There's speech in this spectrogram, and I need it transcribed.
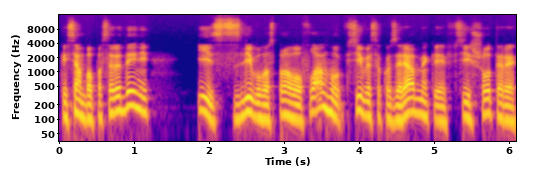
Кисямба посередині, і з лівого, з правого флангу всі високозарядники, всі шотери,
